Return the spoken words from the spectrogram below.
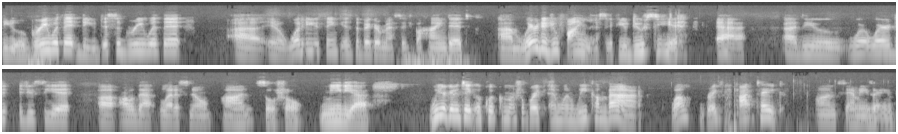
Do you agree with it? Do you disagree with it? Uh, you know, what do you think is the bigger message behind it? Um, where did you find this? If you do see it, uh, uh, do you where where did you see it? Uh, all of that, let us know on social media. We are going to take a quick commercial break, and when we come back, well, Greg's hot take on Sami Zayn.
